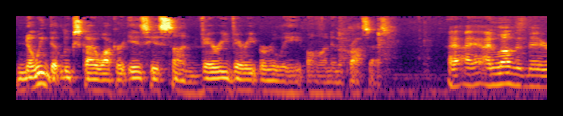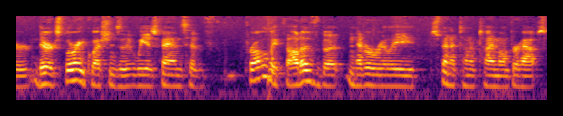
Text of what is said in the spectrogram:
knowing that Luke Skywalker is his son very very early on in the process. I, I, love that they're they're exploring questions that we as fans have probably thought of, but never really spent a ton of time on, perhaps,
